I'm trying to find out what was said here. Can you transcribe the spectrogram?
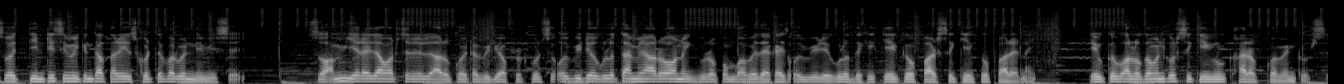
সো এই তিনটি সিমে কিন্তু আপনারা ইউজ করতে পারবেন নিমিশেই সো আমি এর আগে আমার চ্যানেলে আরও কয়টা ভিডিও আপলোড করছি, ওই ভিডিওগুলোতে আমি আরও অনেক রকমভাবে দেখাই ওই ভিডিওগুলো দেখে কেউ কেউ পারছে কেউ কেউ পারে নাই। কেউ কেউ ভালো কমেন্ট করছে কেউ কেউ খারাপ কমেন্ট করছে।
